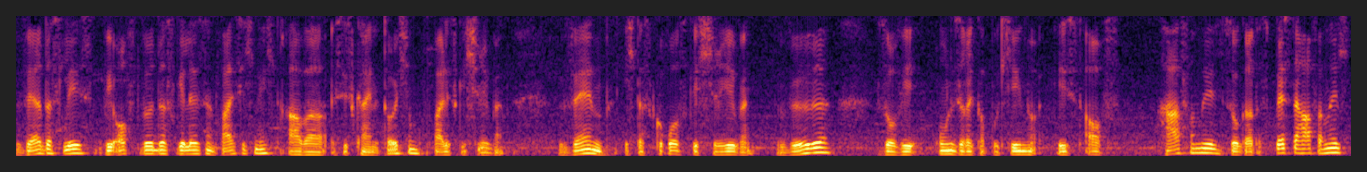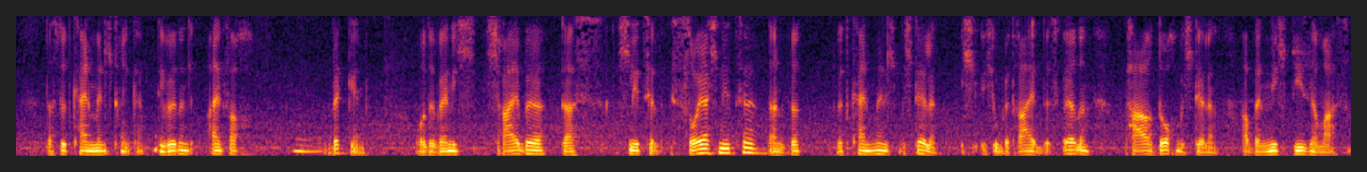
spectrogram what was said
Wer das liest, wie oft wird das gelesen, weiß ich nicht, aber es ist keine Täuschung, weil es geschrieben. Wenn ich das groß geschrieben würde, so wie unsere Cappuccino ist auf Hafermilch, sogar das beste Hafermilch, das wird kein Mensch trinken. Die würden einfach weggehen. Oder wenn ich schreibe, das Schnitzel ist Sojaschnitzel, dann wird, wird kein Mensch bestellen. Ich, ich übertreibe, das werden ein paar doch bestellen, aber nicht diese Masse.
